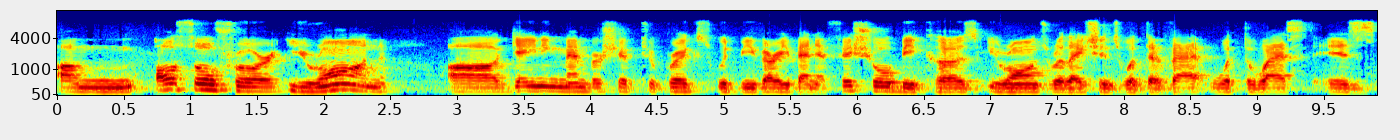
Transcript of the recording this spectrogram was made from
Um, also for Iran, uh, gaining membership to BRICS would be very beneficial because Iran's relations with the with the West is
